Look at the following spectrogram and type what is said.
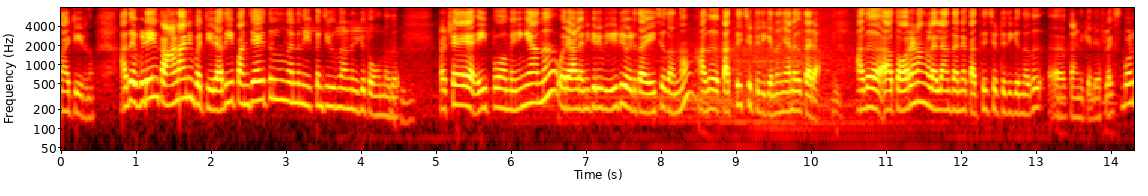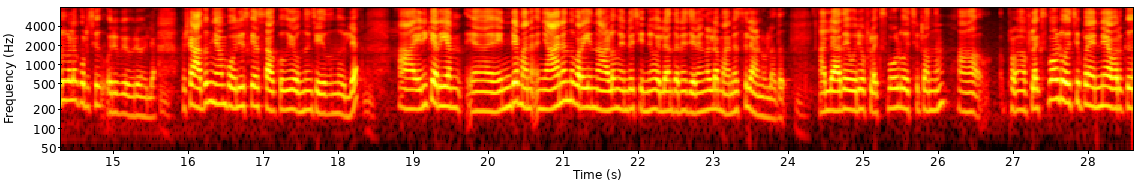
മാറ്റിയിരുന്നു. അത് എവിടെയും കാണാനും പറ്റിയില്ല. അത് ഈ പഞ്ചായത്തിൽ നിന്ന് തന്നെ നീക്കം ചെയ്തെന്നാണ് എനിക്ക് തോന്നുന്നത്. പക്ഷേ ഇപ്പോൾ മെനിങ്ങാന്ന് ഒരാൾ എനിക്കൊരു വീഡിയോ എടുത്ത് അയച്ചു തന്നു. അത് കത്തിച്ചിട്ടിരിക്കുന്നത് ഞാനത് തരാം. അത് ആ തോരണങ്ങളെല്ലാം തന്നെ കത്തിച്ചിട്ടിരിക്കുന്നത് കാണിക്കേണ്ടേ. ഫ്ലെക്സ് ബോർഡുകളെക്കുറിച്ച് ഒരു വിവരവുമില്ല. പക്ഷേ അതും ഞാൻ പോലീസ് കേസാക്കുകയോ ഒന്നും ചെയ്തൊന്നുമില്ല. എനിക്കറിയാം എന്റെ മന ഞാനെന്ന് പറയുന്ന ആളും എന്റെ ചിഹ്നവും എല്ലാം തന്നെ ജനങ്ങളുടെ മനസ്സിലാണുള്ളത്. അല്ലാതെ ഒരു ഫ്ലെക്സ് ബോർഡ് വെച്ചിട്ടൊന്നും ആ, ഫ്ലെക്സ് ബോർഡ് വെച്ചിപ്പോൾ എന്നെ അവർക്ക്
